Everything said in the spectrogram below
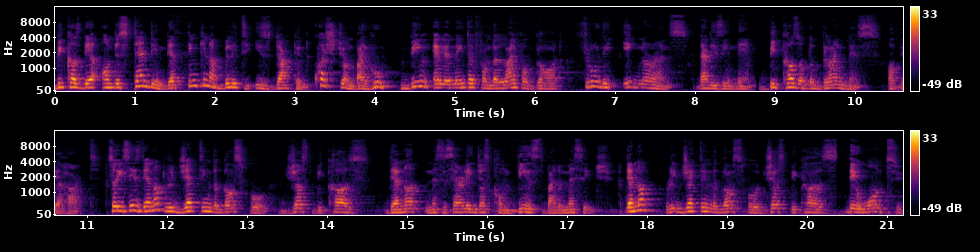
because their understanding, their thinking ability is darkened, questioned by who? Being alienated from the life of God through the ignorance that is in them because of the blindness of their heart. So he says they're not rejecting the gospel just because they're not necessarily just convinced by the message. They're not rejecting the gospel just because they want to.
